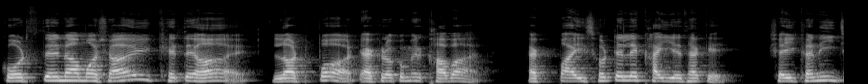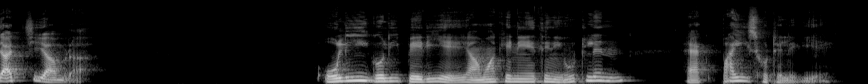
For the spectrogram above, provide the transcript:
করতে না মশাই খেতে হয়। লটপট এক রকমের খাবার। এক পাইস হোটেলে খাইয়ে থাকে। সেইখানেই যাচ্ছি আমরা। অলি গলি পেরিয়ে আমাকে নিয়ে তিনি উঠলেন এক পাইস হোটেলে গিয়ে।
